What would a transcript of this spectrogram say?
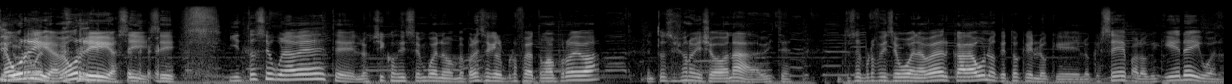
me aburría, me aburría, sí, sí. Y entonces una vez este, los chicos dicen, bueno, me parece que el profe va a tomar prueba, entonces yo no había llevado nada, ¿viste? Entonces el profe dice, bueno, a ver, cada uno que toque lo que, lo que sepa, lo que quiere, y bueno.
